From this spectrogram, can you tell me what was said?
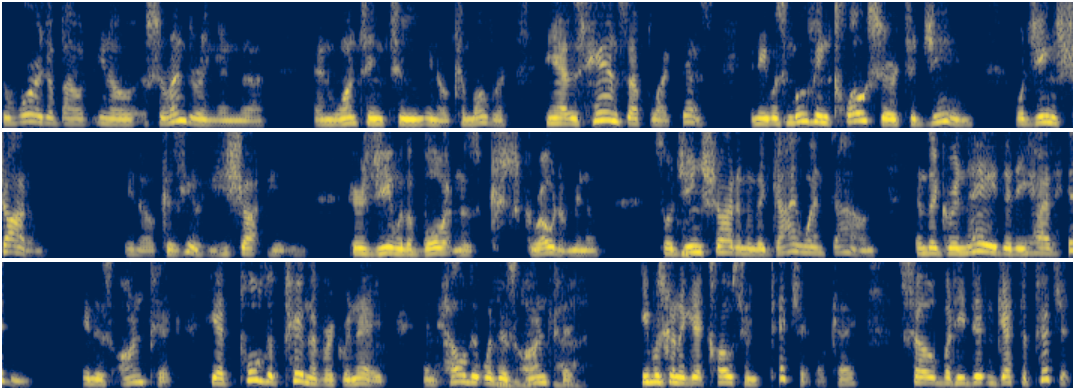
the word about you know surrendering and uh, and wanting to you know come over. He had his hands up like this, and he was moving closer to Gene. Well, Gene shot him, you know, because you know, he shot. He, here's Gene with a bullet in his scrotum, you know. So Gene shot him, and the guy went down. And the grenade that he had hidden in his armpit, he had pulled the pin of a grenade and held it with oh his armpit. God he was going to get close and pitch it. Okay. So, but he didn't get to pitch it.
